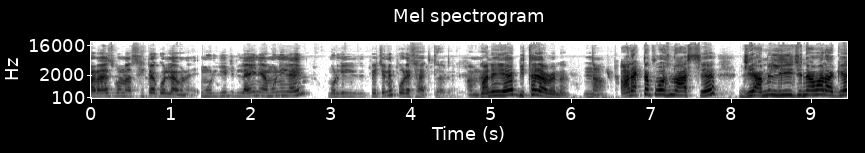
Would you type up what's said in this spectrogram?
আর আসব না সেটা করলাম না। মুরগির লাইন এমনই লাইন মুরগির পেছনে পড়ে থাকতে হবে মানে এ বৃথা যাবে না। না। আর একটা প্রশ্ন আসছে যে আপনি লিজ নেওয়ার আগে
